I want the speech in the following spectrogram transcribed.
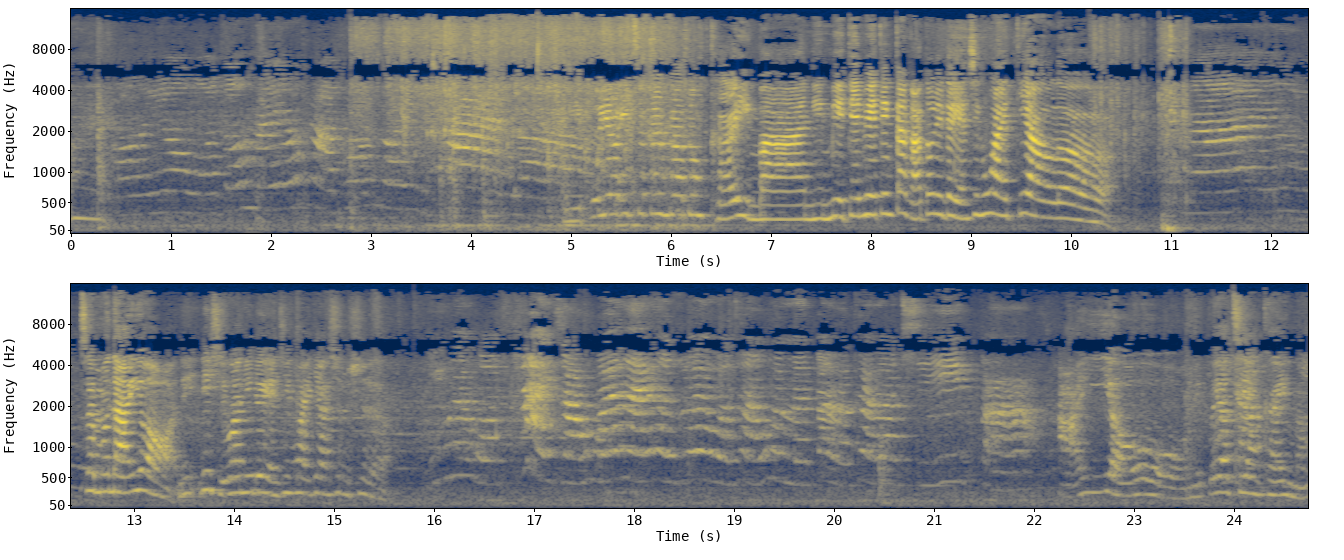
Ay, 不要一直看卡通可以吗？你每天每天看卡通，你的眼睛坏掉了。怎么哪有？你你喜欢你的眼睛坏掉是不是？因为我太早回来了，所以我才会没办法看到七把。哎呦，你不要这样可以吗？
